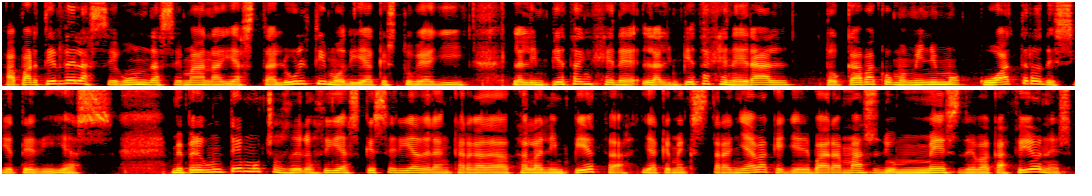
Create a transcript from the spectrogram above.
A partir de la segunda semana y hasta el último día que estuve allí, la limpieza, la limpieza general tocaba como mínimo cuatro de siete días. Me pregunté muchos de los días qué sería de la encargada de hacer la limpieza, ya que me extrañaba que llevara más de un mes de vacaciones,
